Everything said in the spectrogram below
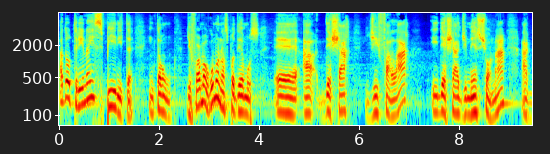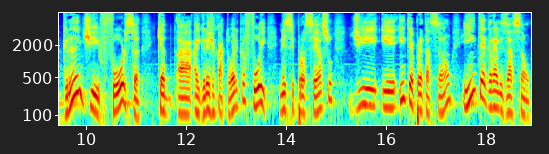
a doutrina espírita. Então, de forma alguma nós podemos é, deixar de falar e deixar de mencionar a grande força que a, a, a, Igreja Católica foi nesse processo de interpretação e integralização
